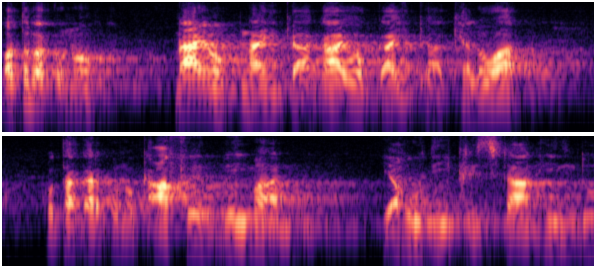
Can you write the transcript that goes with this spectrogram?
অথবা কোনো নায়ক, নায়িকা, গায়ক, গায়িকা, খেলোয়াড়, কোথাকার কোনো কাফের বেইমান ইয়াহুদি খ্রিস্টান হিন্দু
